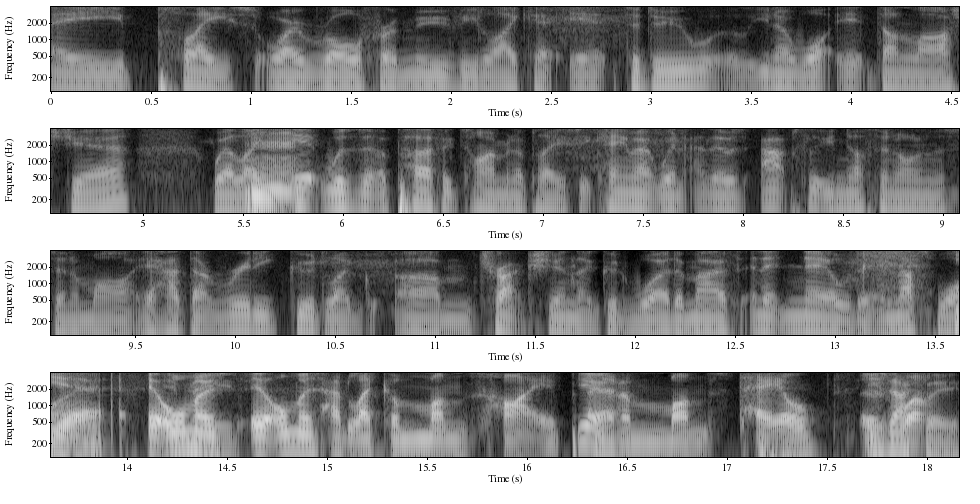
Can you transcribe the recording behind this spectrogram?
a place or a role for a movie like a It to do, you know, what It done last year, where like Hmm. It was a perfect time and a place. It came out when there was absolutely nothing on in the cinema. It had that really good like um traction, that good word of mouth, and it nailed it, and that's why. yeah, it, almost made- it almost had like a month's hype Yeah. and a month's tail. Exactly.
